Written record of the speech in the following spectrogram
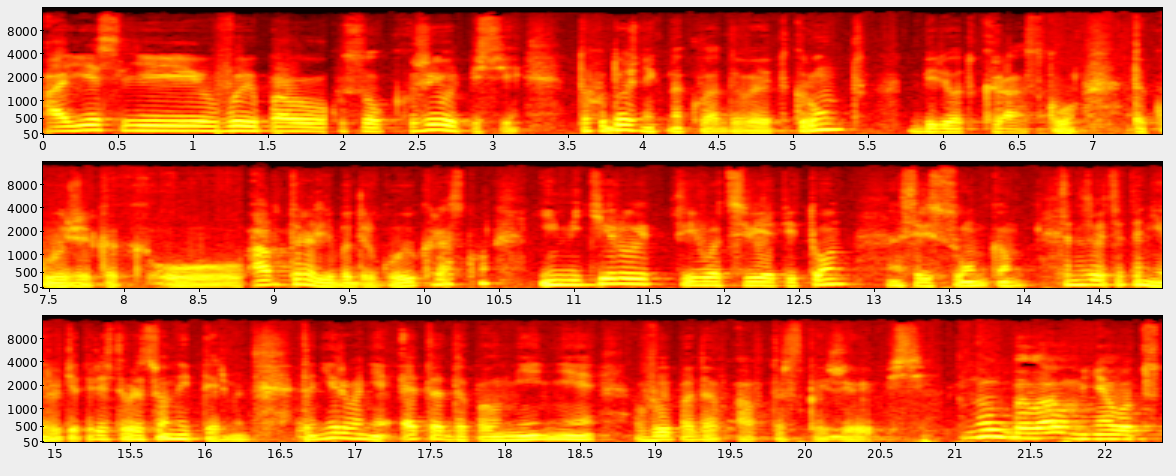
А если выпал кусок живописи, то художник накладывает грунт, берет краску такую же, как у автора, либо другую краску, имитирует его цвет и тон с рисунком. Это называется тонировать, это реставрационный термин. Тонирование – это дополнение выпадов авторской живописи. Ну, была у меня вот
